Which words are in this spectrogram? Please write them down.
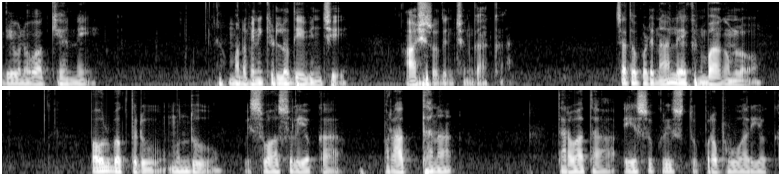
దేవుని వాక్యాన్ని మన వినికిడిలో దీవించి ఆశీర్వదించునుగాక చదవబడిన లేఖన భాగంలో పౌలు భక్తుడు ముందు విశ్వాసుల యొక్క ప్రార్థన తర్వాత యేసుక్రీస్తు ప్రభువారి యొక్క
